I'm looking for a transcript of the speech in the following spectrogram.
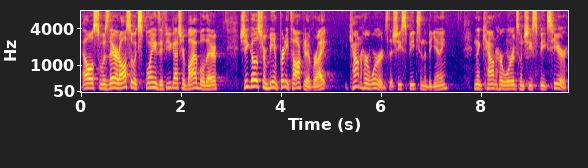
else was there. It also explains, if you got your Bible there, she goes from being pretty talkative, right? Count her words that she speaks in the beginning, and then count her words when she speaks here.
